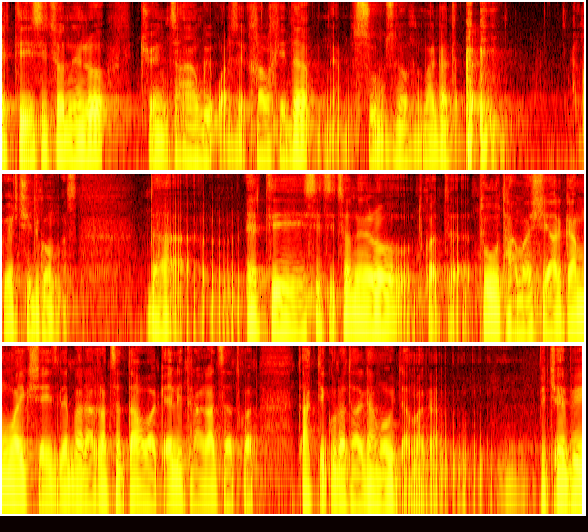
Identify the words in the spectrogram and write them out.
ერთი ისიცოდნენ რომ ჩვენ ძალიან გვიყვარს ეგ ხალხი და სულ გზნობ მაგათ გვერდში დგომას და ერთი ისიც იცოდნენ რომ თქვა თუ თამაში არ გამოვა იქ შეიძლება რაღაცა დავაკელით რაღაცა თქვა ტაქტიკურად არ გამოვიდა მაგრამ ბიჭები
